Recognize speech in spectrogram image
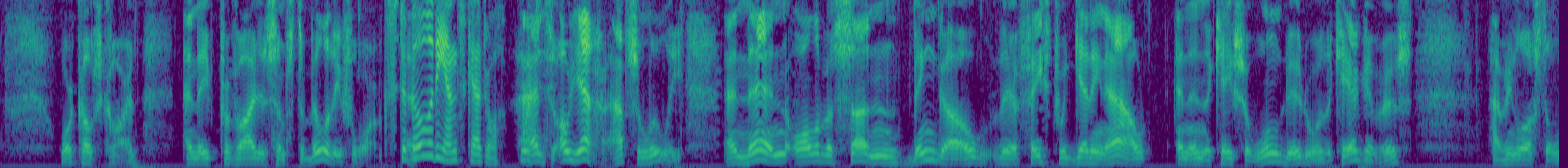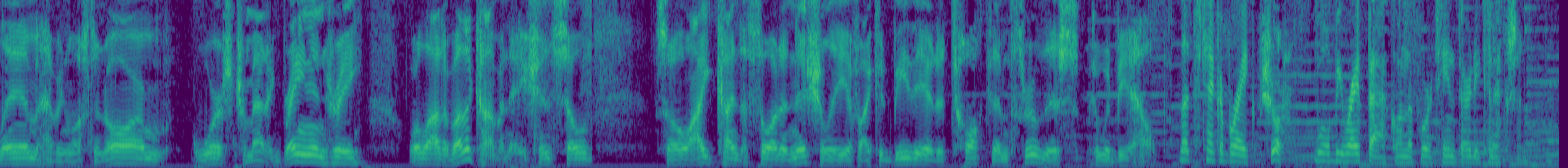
or Coast Guard. And they've provided some stability for them. Stability and schedule. And oh yeah, absolutely. And then all of a sudden, bingo, they're faced with getting out, and in the case of wounded or the caregivers, having lost a limb, having lost an arm, worse traumatic brain injury, or a lot of other combinations. So so I kind of thought initially if I could be there to talk them through this, it would be a help. Let's take a break. Sure. We'll be right back on the 1430 connection.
